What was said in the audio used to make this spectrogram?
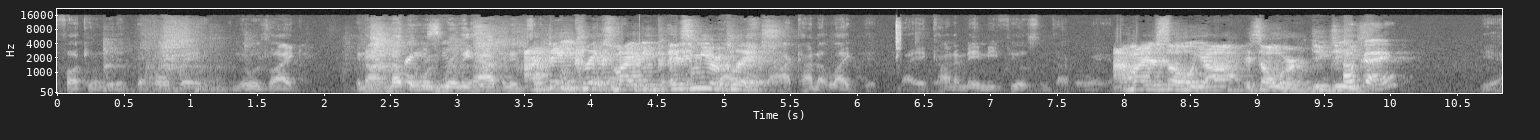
fucking with it the whole day. And it was like, you know, nothing was really happening. To I me. think Clix might be. It's me or Clix. I kind of liked it. Like it kind of made me feel some type of way. I might have sold y'all. It's over. GG's. Okay. Yeah.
